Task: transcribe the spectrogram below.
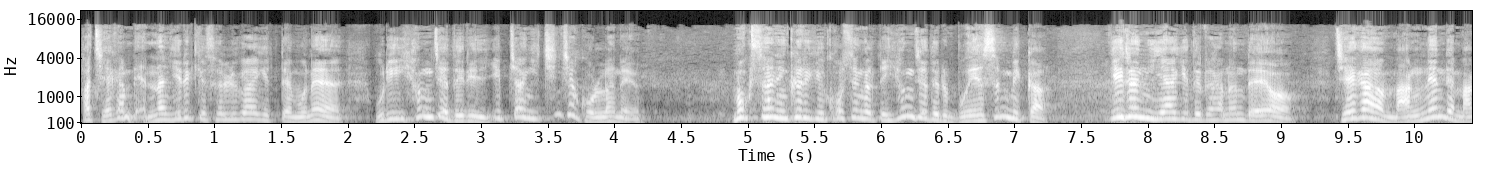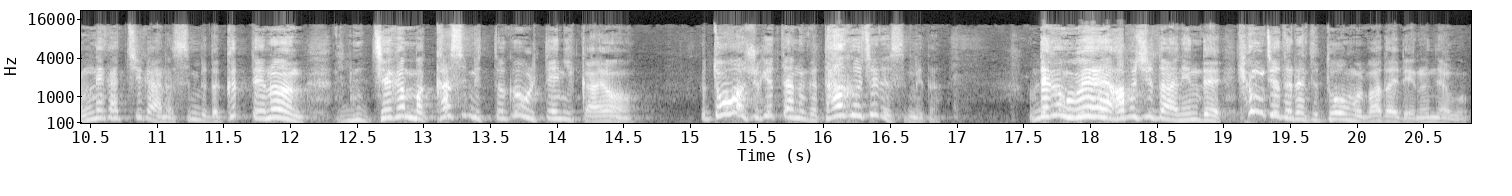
아, 제가 맨날 이렇게 설교하기 때문에 우리 형제들이 입장이 진짜 곤란해요. 목사님 그렇게 고생할 때 형제들은 뭐 했습니까? 이런 이야기들을 하는데요. 제가 막내인데 막내 같지가 않았습니다. 그때는 제가 막 가슴이 뜨거울 때니까요. 도와주겠다는 거 다 거절했습니다. 내가 왜 아버지도 아닌데 형제들한테 도움을 받아야 되느냐고.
